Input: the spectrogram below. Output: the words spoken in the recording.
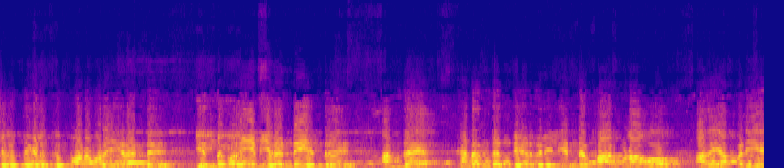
சிறுத்தைகளுக்கும் போன முறை இரண்டு இந்த முறையும் இரண்டு என்று அந்த கடந்த தேர்தலில் என்ன பார்முலாவோ அதை அப்படியே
